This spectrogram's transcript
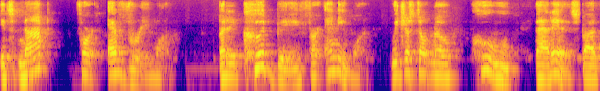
It's not for everyone, but it could be for anyone. We just don't know who that is. But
